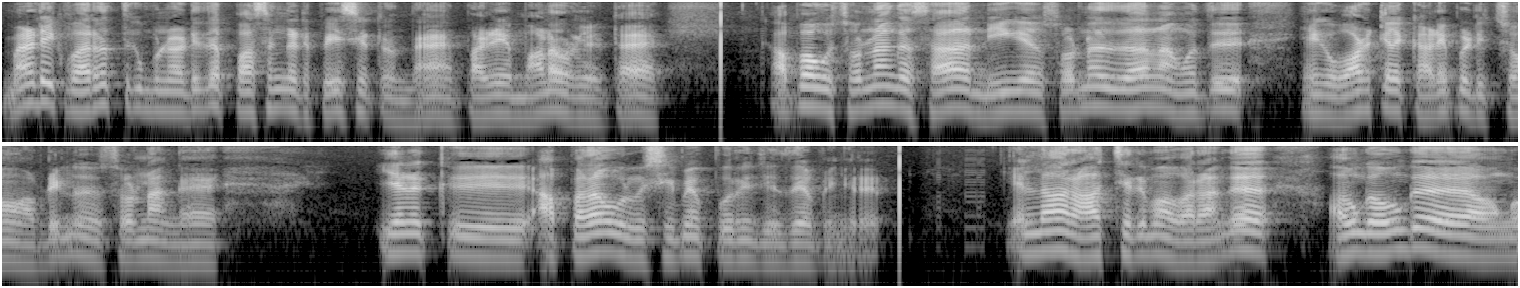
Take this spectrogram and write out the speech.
மேடைக்கு வர்றதுக்கு முன்னாடி தான் பசங்கள்கிட்ட பேசிகிட்டு இருந்தேன் பழைய மாணவர்கள்கிட்ட அப்போ அவங்க சொன்னாங்க சார் நீங்கள் சொன்னது தான் நான் வந்து எங்கள் வாழ்க்கையில் கடைப்பிடித்தோம் அப்படின்னு சொன்னாங்க. எனக்கு அப்போ தான் ஒரு விஷயமே புரிஞ்சுது அப்படிங்கிறார். எல்லோரும் ஆச்சரியமாக வராங்க. அவங்கவுங்க அவங்க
